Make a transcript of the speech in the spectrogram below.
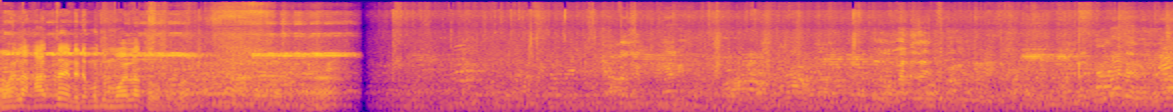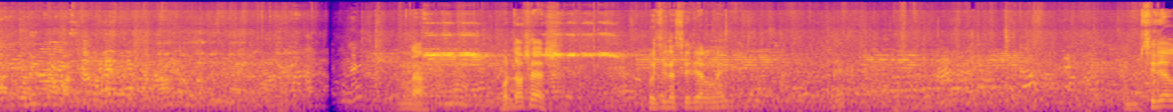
ময়লা হাত দেয় না এটার মধ্যে ময়লা তো বাবা। না ভোট দাও শেষ? কইছি না সিরিয়াল নেই? সিরিয়াল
